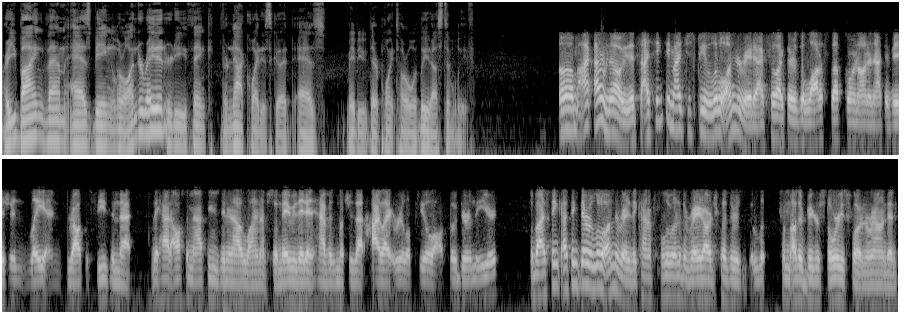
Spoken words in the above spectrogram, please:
are you buying them as being a little underrated, or do you think they're not quite as good as maybe their point total would lead us to believe? Um, I, I don't know. It's I think they might just be a little underrated. I feel like there's a lot of stuff going on in that division late and throughout the season that they had Auston Matthews in and out of lineup, so maybe they didn't have as much of that highlight reel appeal also during the year. So, but I think I think they were a little underrated. They kind of flew under the radar just because there was some other bigger stories floating around, and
